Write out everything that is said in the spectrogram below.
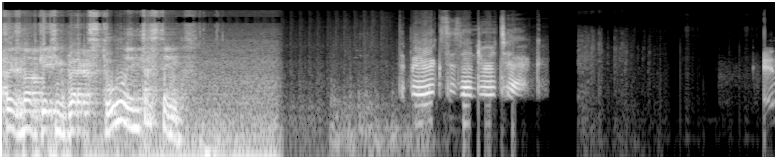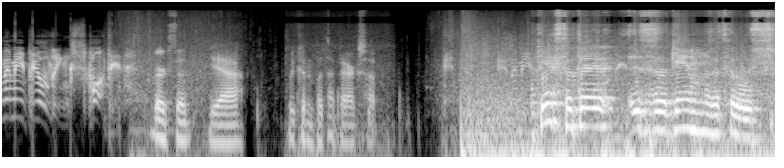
And that is not getting barracks too? Interesting. The barracks is under attack. Enemy building spotted. Berg said. Yeah, we couldn't put that barracks up. Enemy Okay, so the, this is a game that we lose.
